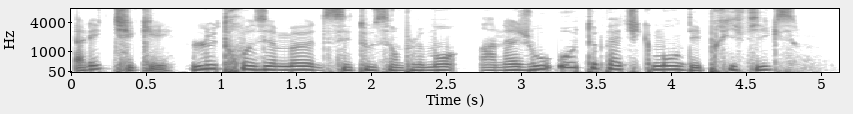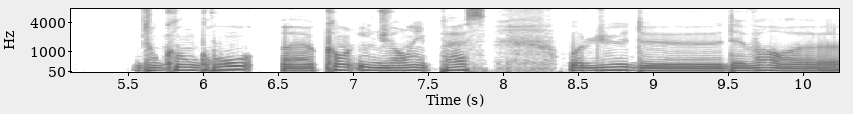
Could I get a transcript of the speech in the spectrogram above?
allez checker. Le troisième mode, c'est tout simplement un ajout automatiquement des prix fixes. Donc en gros, euh, quand une journée passe, au lieu de d'avoir euh,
